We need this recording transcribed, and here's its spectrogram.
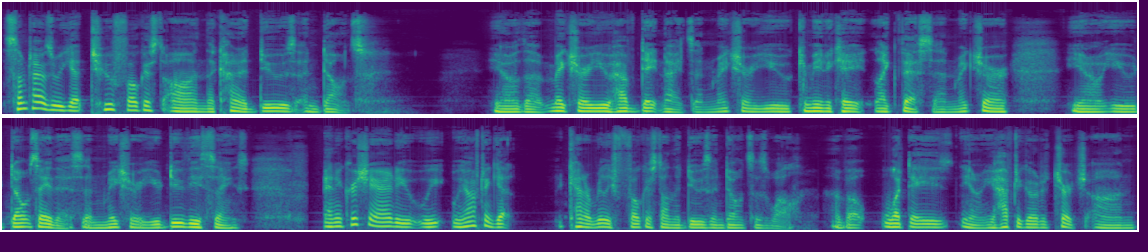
sometimes we get too focused on the kind of do's and don'ts. You know, the make sure you have date nights and make sure you communicate like this and make sure, you know, you don't say this and make sure you do these things. And in Christianity, we, we often get kind of really focused on the do's and don'ts as well about what days, you know, you have to go to church on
